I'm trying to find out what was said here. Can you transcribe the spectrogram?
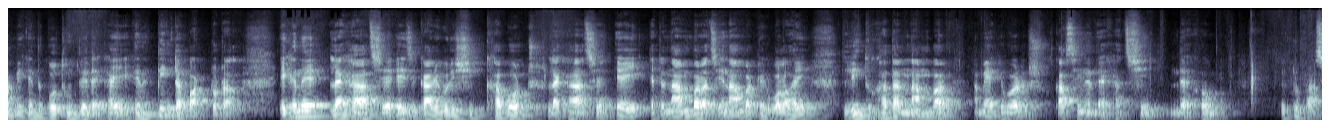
আমি কিন্তু প্রথমতে দেখাই, এখানে তিনটা পার্ট টোটাল এখানে লেখা আছে, এই যে কারিগরি শিক্ষা বোর্ড লেখা আছে, এই একটা নাম্বার আছে, এই নাম্বারটাকে বলা হয় লিথু খাতার নাম্বার আমি একেবারে কাছে এনে দেখাচ্ছি, দেখো, একটু ভাস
